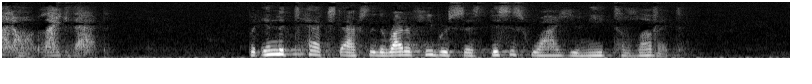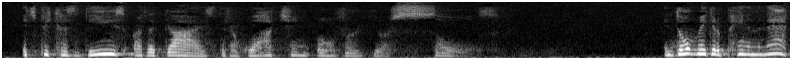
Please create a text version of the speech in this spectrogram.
I don't like that. But in the text, actually, the writer of Hebrews says this is why you need to love it. It's because these are the guys that are watching over your souls. And don't make it a pain in the neck.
